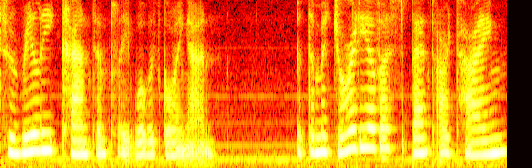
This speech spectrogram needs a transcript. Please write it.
to really contemplate what was going on. But the majority of us spent our time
